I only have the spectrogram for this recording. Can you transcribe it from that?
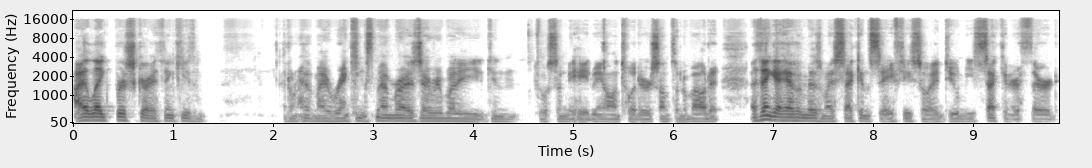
I like Brisker. I think he's I don't have my rankings memorized. Everybody can go send me hate mail on Twitter or something about it. I think I have him as my second safety, so I do me second or third.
